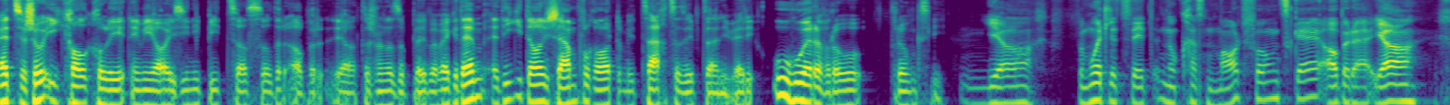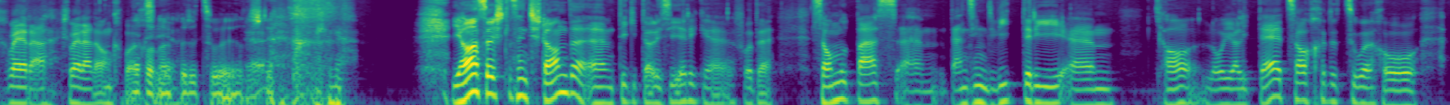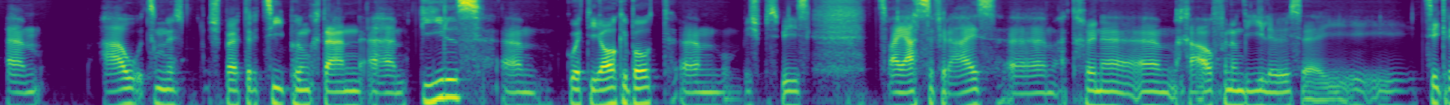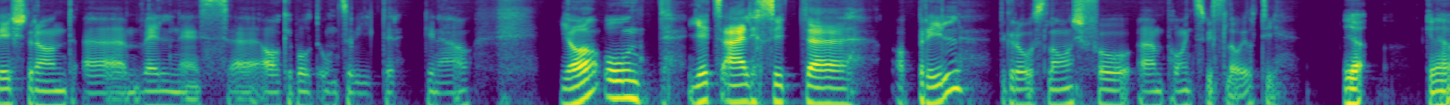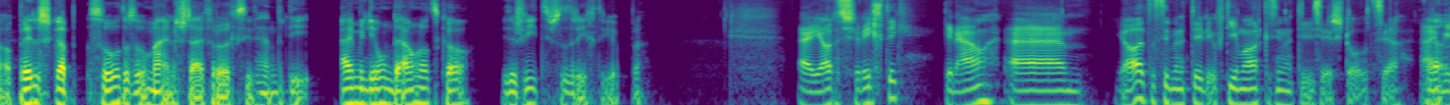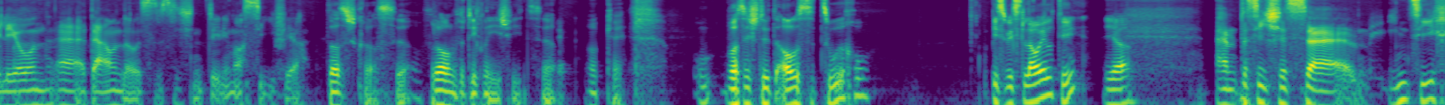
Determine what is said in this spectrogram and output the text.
hat es ja schon einkalkuliert, nehme ich an, in seine Pizzas, oder? Aber ja, das ist mir noch so geblieben. Wegen dem, eine digitale Stempelkarte mit 16, 17 wäre ich auch froh drum gewesen. Ja, vermutlich jetzt dort noch kein Smartphone zu geben, aber äh, ja, ich wäre ich wär auch dankbar. Da kommt noch dazu, ja, das ja. stimmt. genau. Ja, so ist das entstanden, ähm, Digitalisierung äh, von der Sammelpässe. Ähm, dann sind weitere ähm, ja, Loyalitätssachen dazugekommen. Ähm, auch zu einem späteren Zeitpunkt dann ähm, Deals, ähm, gute Angebote, ähm, beispielsweise zwei Essen für eins ähm, hat können ähm, kaufen und einlösen in, in zig Restaurant, ähm, Wellness, äh, Angebot und so weiter. Genau. Ja, und jetzt eigentlich seit äh, April der grosse Launch von ähm, Points with Loyalty. Ja, Genau, April ist glaube so oder so ein Meilenstein für euch gewesen. Da haben die 1 Million Downloads gehabt. In der Schweiz ist das richtig etwa? Äh, ja, das ist richtig, genau. Ähm, ja, das sind wir natürlich, auf diese Marke sind wir natürlich sehr stolz. Ja. 1 ja. Million äh, Downloads, das ist natürlich massiv, ja. Das ist krass, ja. Vor allem für die kleine Schweiz, ja. ja. Okay. Und was ist dort alles dazugekommen? Bis Swiss Loyalty? Ja. Ähm, das ist ein äh, in sich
